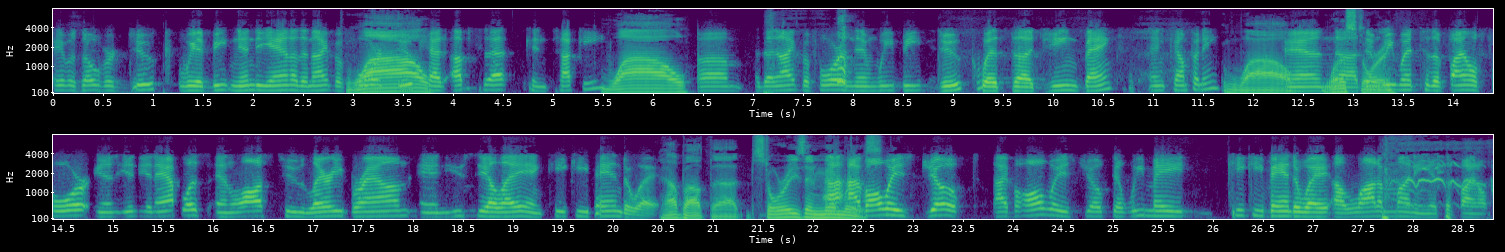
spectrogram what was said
it was over Duke. We had beaten Indiana the night before. Wow. Duke had upset Kentucky Wow. um, the night before, and then we beat Duke with uh, Gene Banks and company. Wow. And what a uh, then we went to the Final Four in Indianapolis and lost to Larry Brown and UCLA and Kiki Vandeweghe. How about that? Stories and I, memories. I've always joked. I've always joked that we made Kiki Vandeweghe a lot of money at the Final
